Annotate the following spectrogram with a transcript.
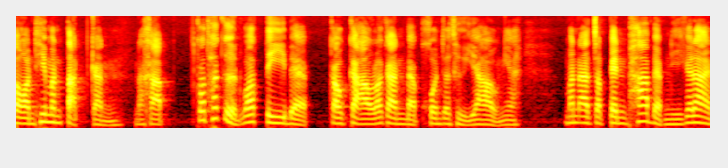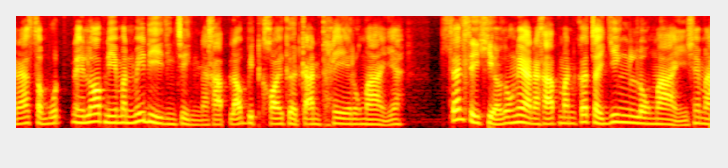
ตอนที่มันตัดกันนะครับ ก็ถ้าเกิดว่าตีแบบเกาๆแล้วกันแบบคนจะถือยาวอย่างเงี้ยมันอาจจะเป็นภาพแบบนี้ก็ได้นะ สมมติในรอบนี้มันไม่ดีจริง ๆ นะครับ แล้วบิตคอยเกิดการเทลงมาอย่างเงี้ยเส้นสีเขียวตรงเนี้ยนะครับ มันก็จะยิ่งลงมาอย่างนี้ใช่ไหม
